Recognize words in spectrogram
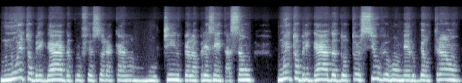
Muito obrigada, professora Carla Moutinho, pela apresentação. Muito obrigada, doutor Silvio Romero Beltrão,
